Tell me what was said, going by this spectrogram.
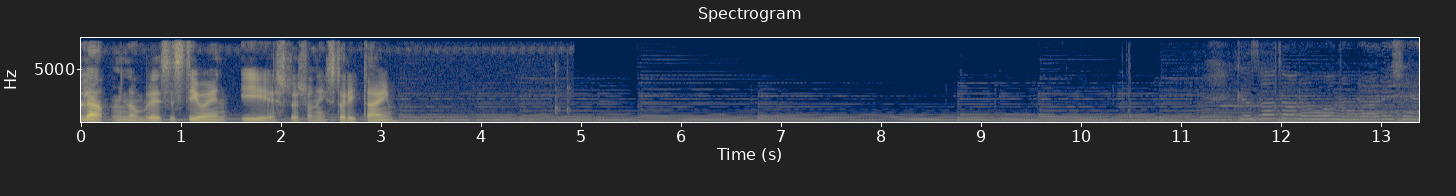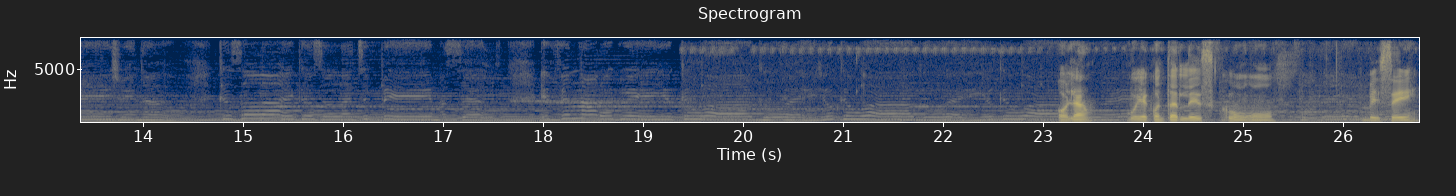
Hola, mi nombre es Steven y esto es una story time. Hola, voy a contarles cómo besé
